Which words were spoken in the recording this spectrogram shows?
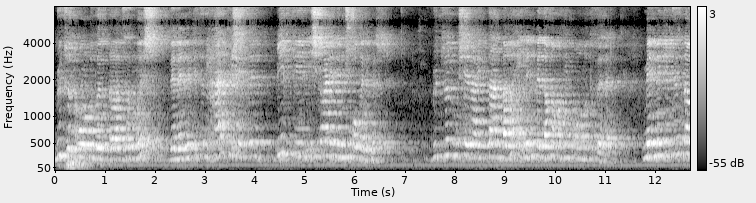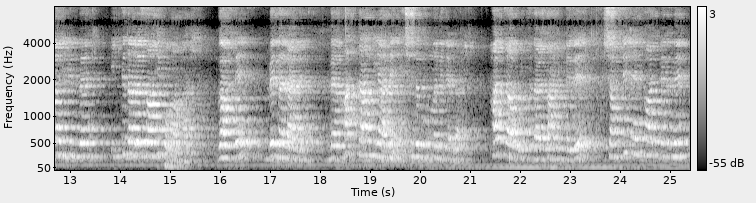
bütün orduları dağıtılmış ve memleketin her köşesi bir fiil işgal edilmiş olabilir. Bütün bu şeraitten daha ileri ve daha vahim olmak üzere memleketin dahilinde iktidara sahip olanlar, gaflet ve dalalet ve hatta hıyanet içinde bulunabilirler. Hatta bu iktidar sahipleri şahsi menfaatlerini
